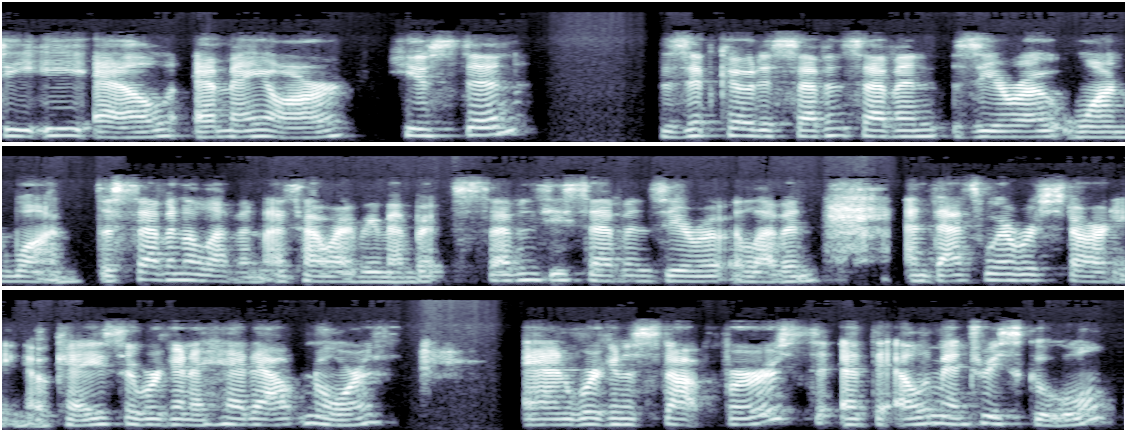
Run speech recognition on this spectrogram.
D E L M A R Houston. The zip code is 77011. The 711, that's how I remember it, 77011. And that's where we're starting. Okay. So we're going to head out north and we're going to stop first at the elementary school.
